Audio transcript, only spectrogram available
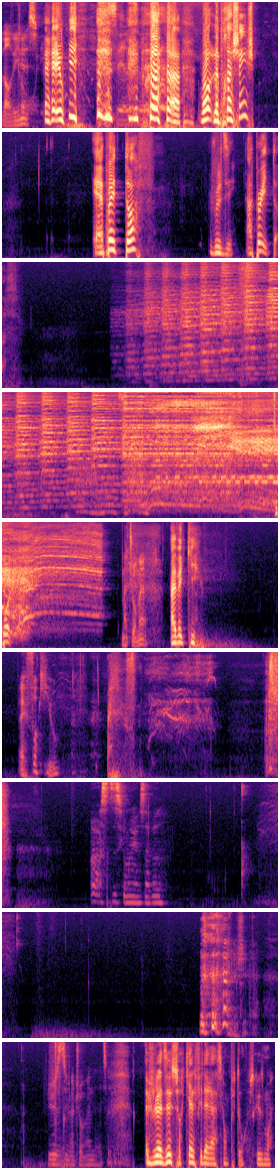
Val Venus. Eh oui! C'est bon, le prochain, je... elle peut être tough. Je vous le dis. Elle peut être tough. Keyboard? Macho Man. Avec qui? Hey, fuck you. Ah, c'est comment elle s'appelle? J'ai juste dit Macho Man, it. Je voulais dire sur quelle fédération plutôt. Excuse-moi.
